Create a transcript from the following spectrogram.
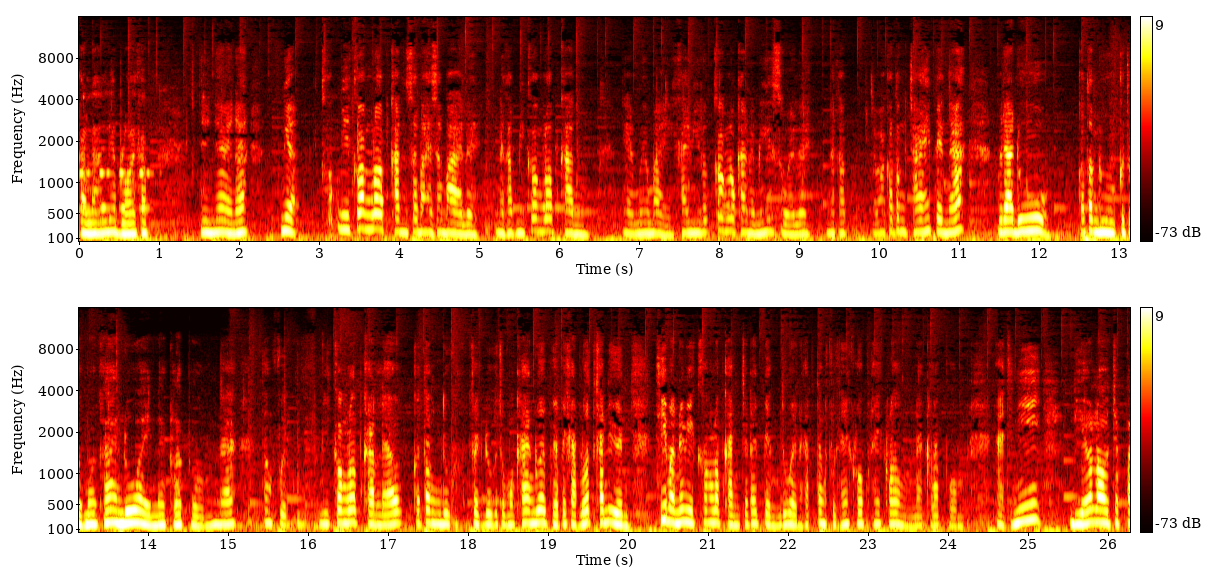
กันแล้วเรียบร้อยครับ ง่ายๆนะ เนี่ยก็มีกล้องรอบคันสบายๆเลยนะครับ มีกล้องรอบคันเนี่ยมือใหม่ใครมีกล้องรอบคันแบบนี้สวยเลยนะครับ แต่ว่าก็ต้องใช้ให้เป็นนะ เวลาดูก็ต้องดูกระจกมองข้างด้วยนะครับผมนะต้องฝึกมีกล้องรอบคันแล้วก็ต้องดูฝึกดูกระจกมองข้างด้วยเผื่อไปขับรถคันอื่น ที่มันไม่มีกล้องรอบคันจะได้เป็นด้วยนะครับ ต้องฝึกให้ครบให้คล่องนะครับผมอะทีนี้เดี๋ยวเราจะไป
